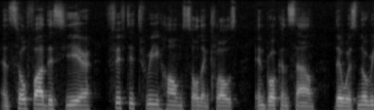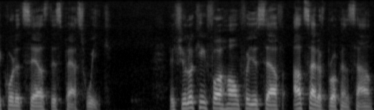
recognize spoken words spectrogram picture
and so far this year, 53 homes sold and closed in Broken Sound. There was no recorded sales this past week. If you're looking for a home for yourself outside of Broken Sound,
